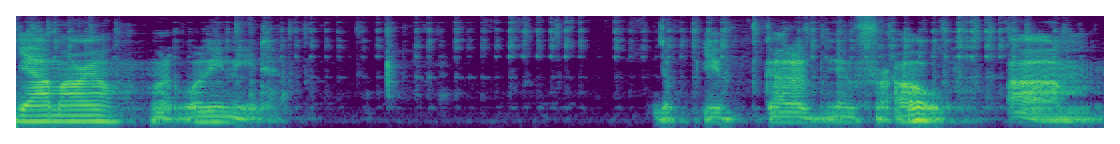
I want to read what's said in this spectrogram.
Yeah, Mario. What What do you need? You got a new for. Oh, um,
